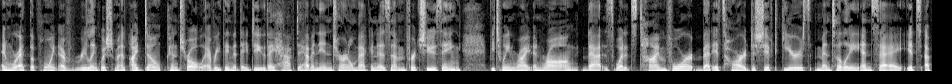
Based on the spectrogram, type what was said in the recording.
And we're at the point of relinquishment. I don't control everything that they do. They have to have an internal mechanism for choosing between right and wrong. That is what it's time for, but it's hard to shift gears mentally and say it's up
